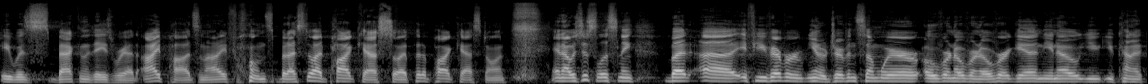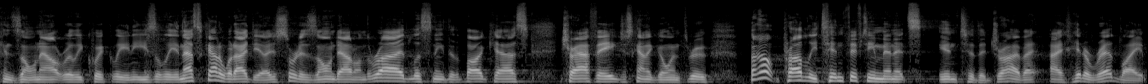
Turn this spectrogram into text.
it was back in the days where we had iPods and iPhones, but I still had podcasts, so I put a podcast on, and I was just listening. But uh, if you've ever, you know, driven somewhere over and over and over again, you know, you, you kind of can zone out really quickly and easily, and that's kind of what I did. I just sort of zoned out on the ride, listening to the podcast, traffic, just kind of going through. About probably 10, 15 minutes into the drive, I, I hit a red light,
